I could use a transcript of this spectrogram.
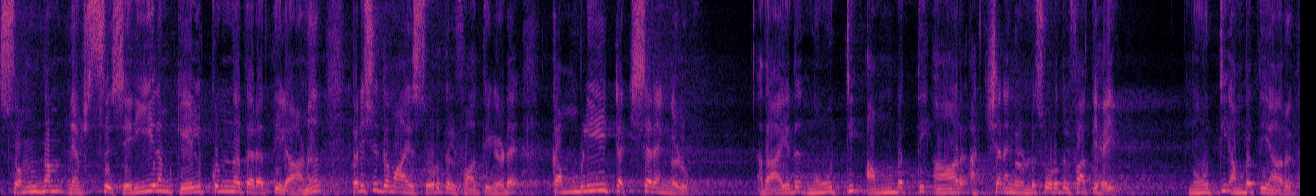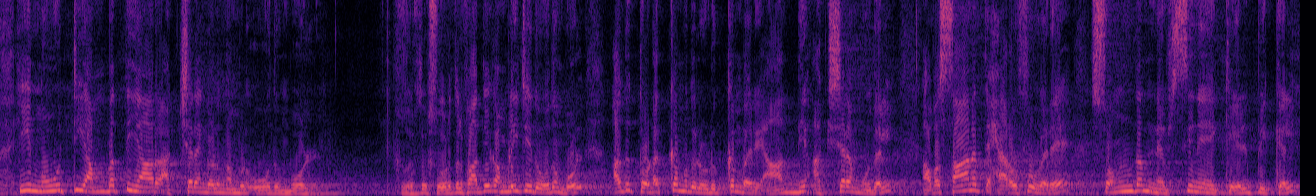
സ്വന്തം നെഫ്സ് ശരീരം കേൾക്കുന്ന തരത്തിലാണ് പരിശുദ്ധമായ സൂറത്തുൽ ഫാത്തിഹയുടെ കംപ്ലീറ്റ് അക്ഷരങ്ങളും. അതായത് നൂറ്റി അമ്പത്തി ആറ് അക്ഷരങ്ങളുണ്ട് സൂറത്തുൽ ഫാത്തിഹയിൽ. നൂറ്റി അമ്പത്തി ആറ് ഈ നൂറ്റി അമ്പത്തി ആറ് അക്ഷരങ്ങളും നമ്മൾ ഓതുമ്പോൾ സൂറത്തുൽ ഫാത്തിഹ കംപ്ലീറ്റ് ചെയ്ത് ഓതുമ്പോൾ അത് തുടക്കം മുതൽ ഒടുക്കം വരെ ആദ്യ അക്ഷരം മുതൽ അവസാനത്തെ ഹെറഫ് വരെ സ്വന്തം നെഫ്സിനെ കേൾപ്പിക്കൽ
